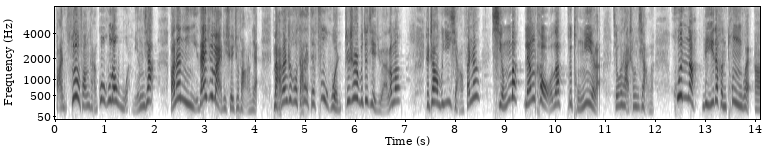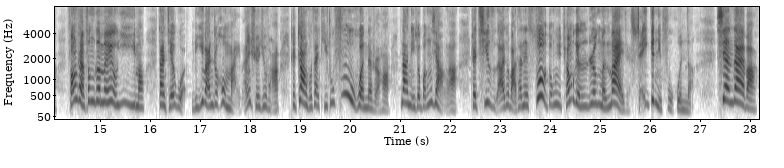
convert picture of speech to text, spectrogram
把所有房产过户到我名下，完了你再去买这学区房去。买完之后咱俩再复婚，这事儿不就解决了吗？这丈夫一想，反正行吧，两口子就同意了。结果哪成想啊，婚呢离得很痛快啊，房产分割没有意义吗？但结果离完之后，买完学区房，这丈夫再提出复婚的时候，那你就甭想了。这妻子啊，就把他那所有东西全部给扔门外去，谁跟你复婚呢？现在吧。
